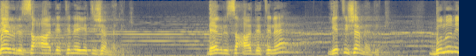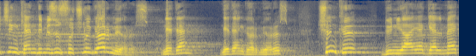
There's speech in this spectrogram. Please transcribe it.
devri saadetine yetişemedik. Devri saadetine yetişemedik. Bunun için kendimizi suçlu görmüyoruz. Neden? Neden görmüyoruz? Çünkü dünyaya gelmek,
